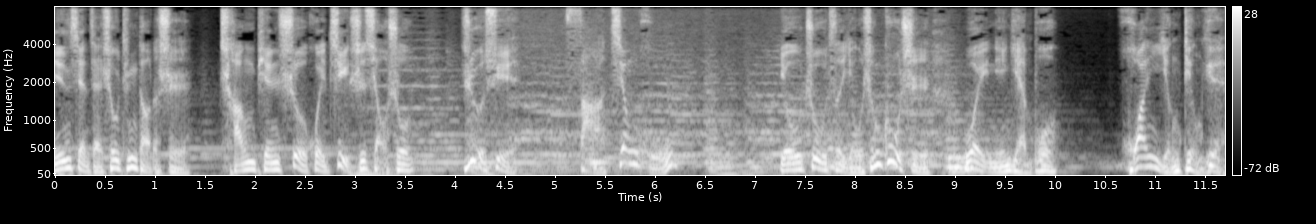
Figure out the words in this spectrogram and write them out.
您现在收听到的是长篇社会纪实小说《热血洒江湖》，由柱子有声故事为您演播，欢迎订阅。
